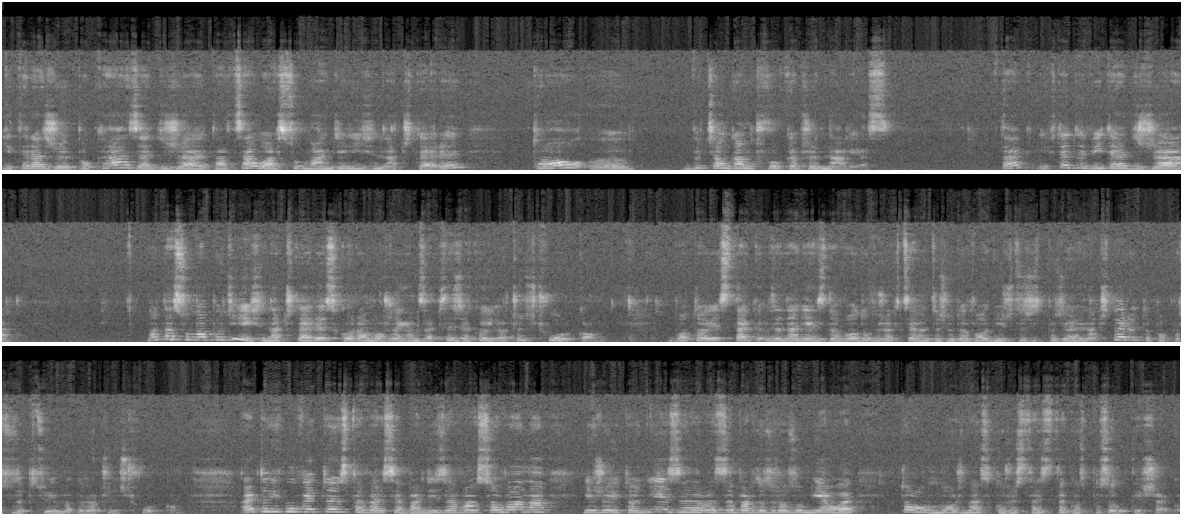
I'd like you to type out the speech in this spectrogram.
I teraz, żeby pokazać, że ta cała suma dzieli się na 4, to y, wyciągam czwórkę przed nawias. Tak? I wtedy widać, że no ta suma podzieli się na 4, skoro można ją zapisać jako iloczyn z czwórką. Bo to jest tak w zadaniach z dowodów, że chcemy coś udowodnić, że coś jest podzielone na 4, to po prostu zapisujemy go iloczyn z czwórką. Ale tak jak mówię, to jest ta wersja bardziej zaawansowana. jeżeli to nie jest za, za bardzo zrozumiałe, to można skorzystać z tego sposobu pierwszego.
